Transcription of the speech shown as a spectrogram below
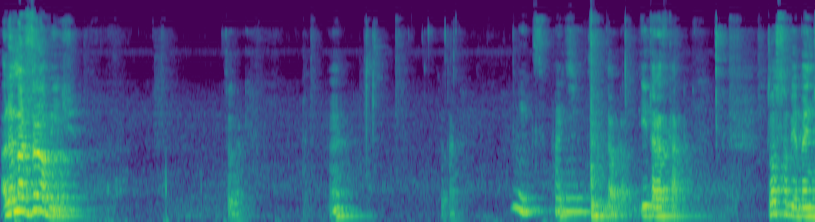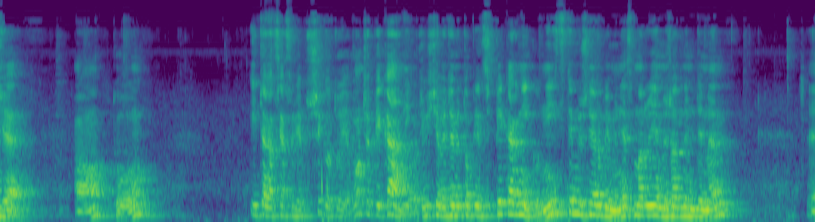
ale masz zrobić. Co tak? Hmm? Nic, pani nic. Dobra. I teraz tak. To sobie będzie o, tu. I teraz ja sobie przygotuję. Włączę piekarnik. Oczywiście będziemy to piec w piekarniku. Nic z tym już nie robimy. Nie smarujemy żadnym dymem y,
